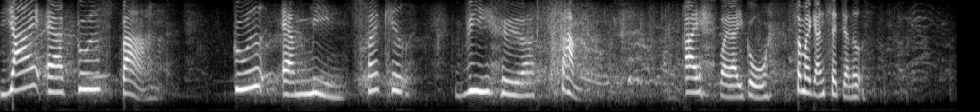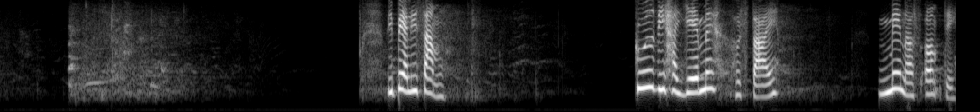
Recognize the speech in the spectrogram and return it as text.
Jeg er Guds barn. Gud er min tryghed. Vi hører sammen. Ej, hvor er I gode. Så må jeg gerne sætte jer ned. Vi beder lige sammen. Gud, vi har hjemme hos dig. Mind os om det,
